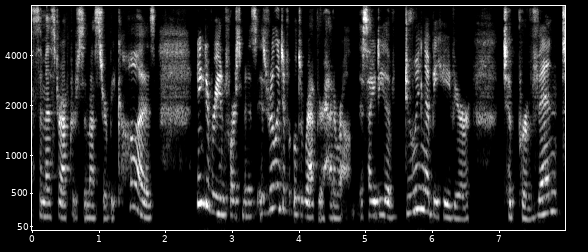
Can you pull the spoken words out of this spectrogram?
semester after semester because negative reinforcement is, is really difficult to wrap your head around. This idea of doing a behavior to prevent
